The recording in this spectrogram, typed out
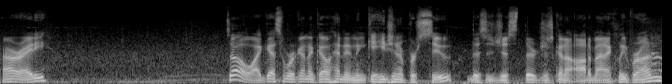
Alrighty. So I guess we're gonna go ahead and engage in a pursuit. This is just they're just gonna automatically run.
